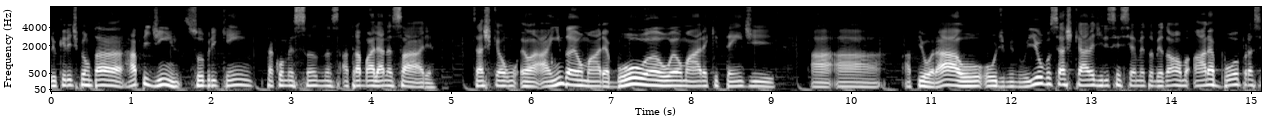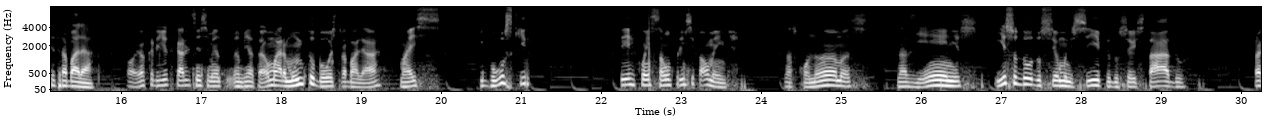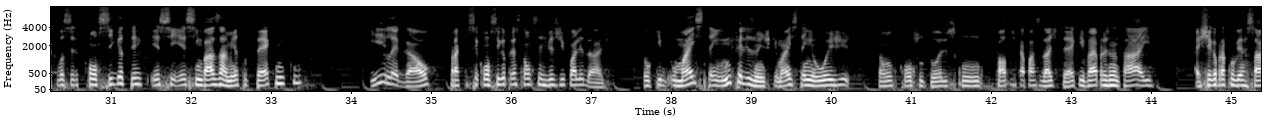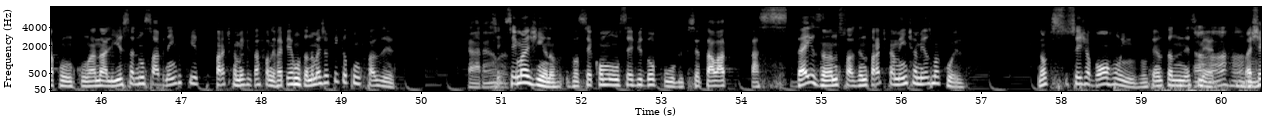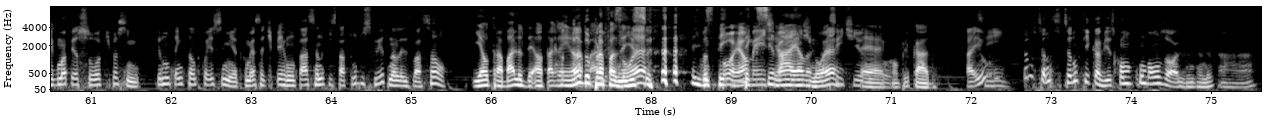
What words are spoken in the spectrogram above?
eu queria te perguntar rapidinho sobre quem está começando a trabalhar nessa área. Você acha que é um- é- ainda é uma área boa ou é uma área que tende a, a, a piorar ou, ou diminuir? Ou você acha que a área de licenciamento ambiental é uma área boa para se trabalhar? Ó, eu acredito que a área de licenciamento ambiental é uma área muito boa de trabalhar, mas que busque ter conhecimento principalmente nas CONAMAs, nas IENs, isso do, do seu município, do seu estado, para que você consiga ter esse, esse embasamento técnico e legal para que você consiga prestar um serviço de qualidade. O que o mais tem, infelizmente, o que mais tem hoje são consultores com falta de capacidade técnica e vai apresentar aí Aí chega pra conversar com, com um analista, ele não sabe nem do que praticamente ele tá falando. Ele vai perguntando, mas o que, que eu tenho que fazer? Caramba. Você imagina, você como um servidor público, você tá lá há s- 10 anos fazendo praticamente a mesma coisa. Não que isso seja bom ou ruim, não tentando nesse Aham, mérito. aham. Mas chega uma pessoa que, tipo assim, que não tem tanto conhecimento, começa a te perguntar, sendo que está tudo escrito na legislação, E é o trabalho dela, ela tá É ganhando pra fazer é? isso. e você tem, Pô, tem que ensinar ela. não faz é? sentido. É pô. complicado. aí Sim. você, não, você não- fica visto com, com bons olhos, entendeu? Aham.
